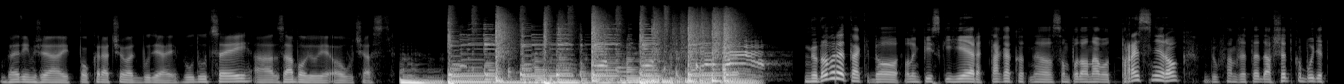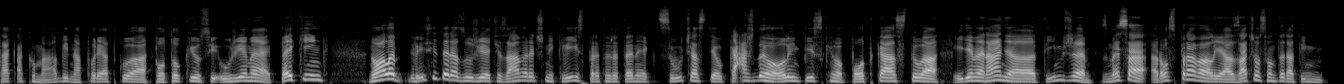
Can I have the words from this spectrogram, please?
verím, že aj pokračovať bude aj v budúcej a zabojuje o účasť. No dobre, tak do olympijských hier, tak ako e, som podal návod, presne rok. Dúfam, že teda všetko bude tak, ako má byť na poriadku a po Tokiu si užijeme aj Peking. No ale vy si teraz užijete záverečný kvíz, pretože ten je súčasťou každého olympijského podcastu a ideme naň tým, že sme sa rozprávali a začal som teda tým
